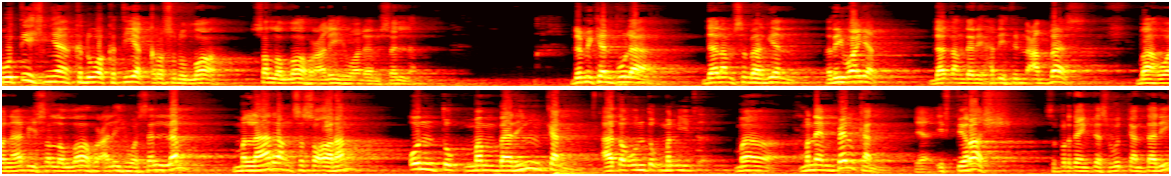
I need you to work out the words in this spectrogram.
putihnya kedua ketiak Rasulullah sallallahu alaihi wasallam. Demikian pula dalam sebagian riwayat datang dari hadis Ibn Abbas bahwa Nabi sallallahu alaihi wasallam melarang seseorang untuk membaringkan atau untuk menempelkan ya iftirash. Seperti yang kita sebutkan tadi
